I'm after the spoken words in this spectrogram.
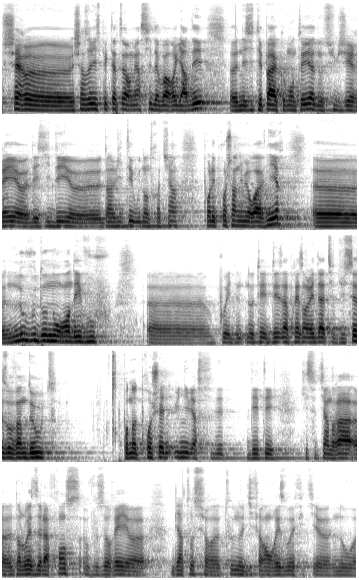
Chers, chers amis spectateurs, merci d'avoir regardé. N'hésitez pas à commenter, à nous suggérer des idées d'invités ou d'entretiens pour les prochains numéros à venir. Nous vous donnons rendez-vous. vous pouvez noter dès à présent les dates du 16 au 22 août pour notre prochaine université d'été qui se tiendra euh, dans l'ouest de la France. Vous aurez euh, bientôt sur euh, tous nos différents réseaux nos,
